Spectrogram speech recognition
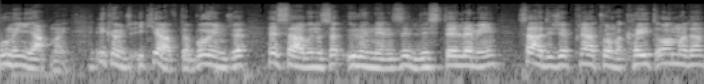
bunu yapmayın. İlk önce 2 hafta boyunca hesabınıza ürünlerinizi listelemeyin. Sadece platforma kayıt olmadan,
